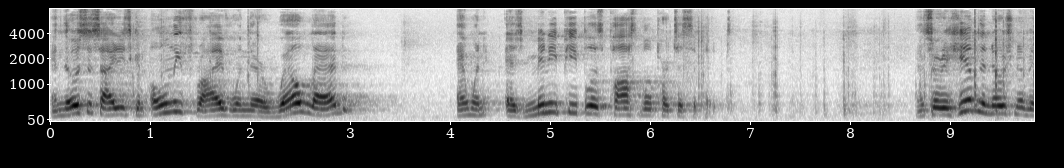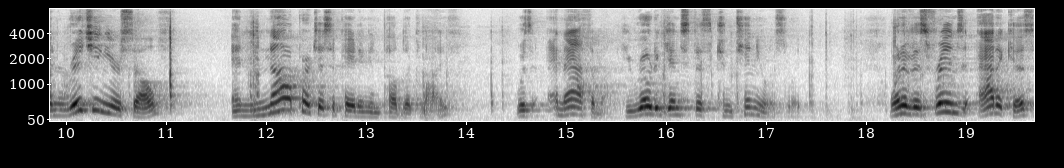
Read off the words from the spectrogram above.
and those societies can only thrive when they're well led and when as many people as possible participate. And so to him, the notion of enriching yourself and not participating in public life was anathema. He wrote against this continuously. One of his friends, Atticus,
